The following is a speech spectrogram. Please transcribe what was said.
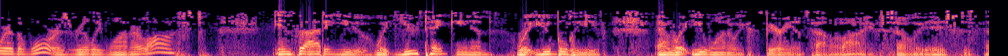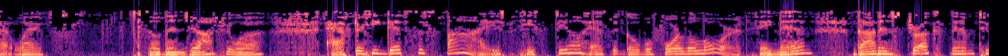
where the war is really won or lost. Inside of you, what you take in, what you believe, and what you want to experience out of life. So it's just that way. So then Joshua, after he gets the spies, he still has to go before the Lord. Amen. God instructs them to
